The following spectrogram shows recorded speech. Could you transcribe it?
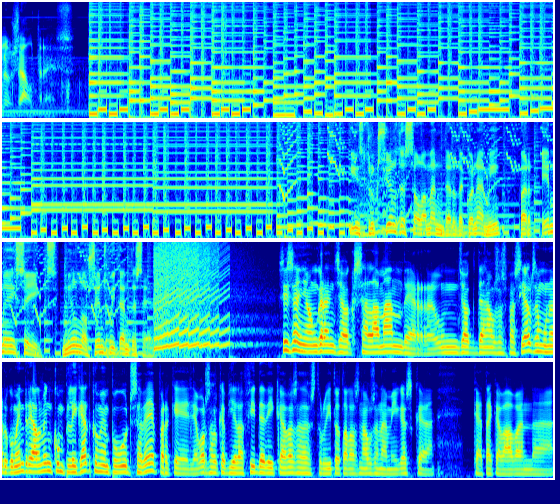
nosaltres. Instruccions de Salamander de Konami per MSX 1987. Sí senyor, un gran joc, Salamander, un joc de naus espacials amb un argument realment complicat, com hem pogut saber, perquè llavors al cap i a la fi dedicaves a destruir totes les naus enemigues que, que t'acabaven eh,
